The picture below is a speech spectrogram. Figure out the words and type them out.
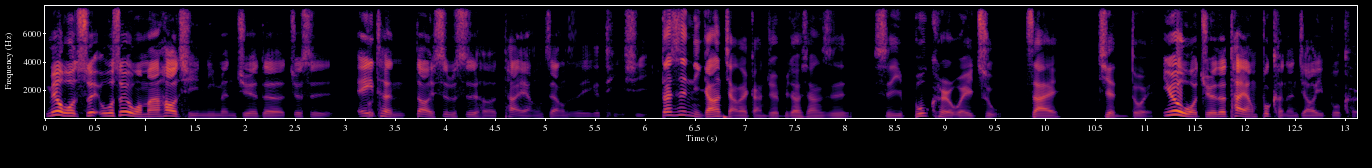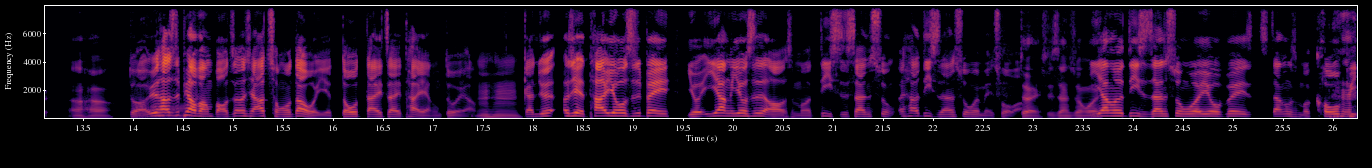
没有我，所以我所以我蛮好奇，你们觉得就是 Aton 到底适不适合太阳这样子的一个体系？但是你刚刚讲的感觉比较像是是以 Booker 为主在舰队。因为我觉得太阳不可能交易 Booker，嗯哼，对啊，因为他是票哦。房保证，而且他从头到尾也都待在太阳队啊。嗯哼，感觉，而且他又是被有一样又是哦什么第十三顺，哎、他第十三顺位没错吧？，对，十三顺位一样是第十三顺位，又被当什么 Kobe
